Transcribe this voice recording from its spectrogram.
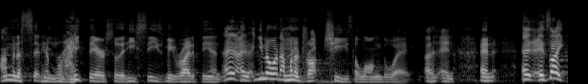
I'm going to set him right there so that he sees me right at the end. And, you know what? I'm going to drop cheese along the way. Uh, and, and it's like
